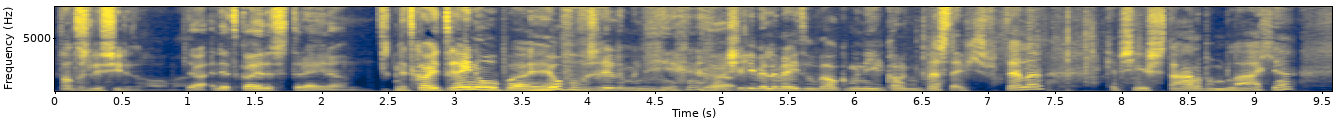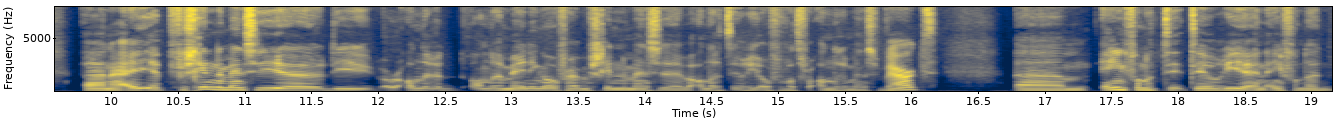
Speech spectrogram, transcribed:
Dat is lucide dromen. Ja, en dit kan je dus trainen. Dit kan je trainen op eh, heel veel verschillende manieren. Ja. Als jullie willen weten op welke manier, kan ik het best eventjes vertellen. Ik heb ze hier staan op een blaadje. Eh, nou, je hebt verschillende mensen die, eh, die er andere, andere meningen over hebben. Verschillende mensen hebben andere theorieën over wat voor andere mensen werkt. Ehm een van de the- theorieën en een van de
